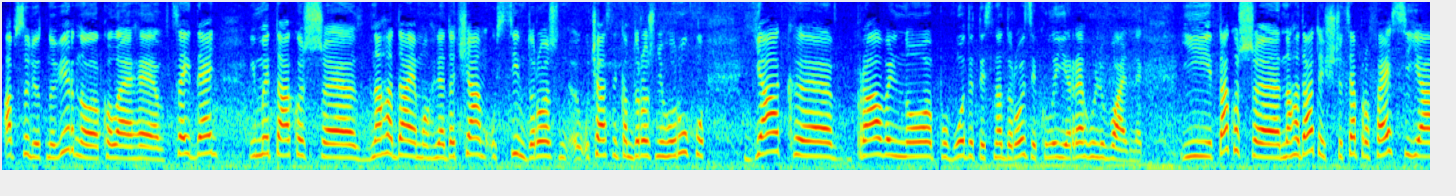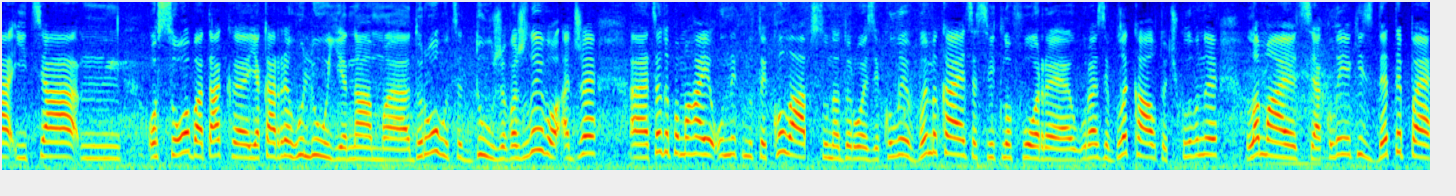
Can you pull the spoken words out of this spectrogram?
Абсолютно вірно, колеги. В цей день і ми також е, нагадаємо глядачам, усім дорож... учасникам дорожнього руху, як е, правильно поводитись на дорозі, коли є регулювальник. І також е, нагадати, що ця професія і ця особа, так е, яка регулює нам е, дорогу, це дуже важливо, адже це допомагає уникнути колапсу на дорозі, коли вимикаються світлофори у разі блекауту, коли вони ламаються, коли якісь ДТП.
